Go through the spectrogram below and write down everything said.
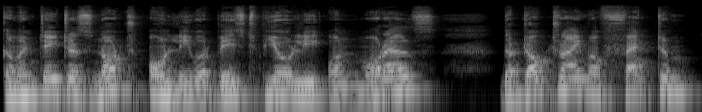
commentators not only were based purely on morals, the doctrine of factum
